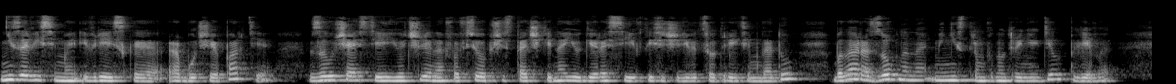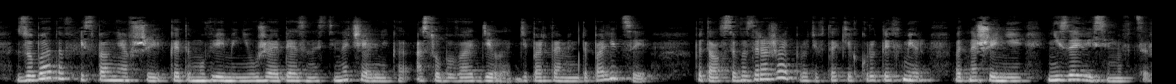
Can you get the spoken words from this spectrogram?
Независимая еврейская рабочая партия за участие ее членов во всеобщей стачке на юге России в 1903 году была разогнана министром внутренних дел Плеве, Зубатов, исполнявший к этому времени уже обязанности начальника особого отдела департамента полиции, пытался возражать против таких крутых мер в отношении независимовцев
